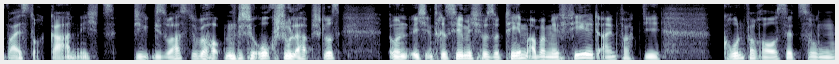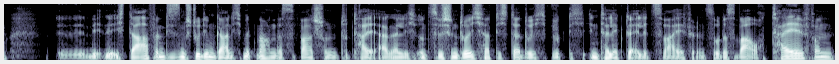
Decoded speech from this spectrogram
weißt doch gar nichts. Wie, wieso hast du überhaupt einen Hochschulabschluss? Und ich interessiere mich für so Themen, aber mir fehlt einfach die Grundvoraussetzung, äh, ich darf in diesem Studium gar nicht mitmachen. Das war schon total ärgerlich. Und zwischendurch hatte ich dadurch wirklich intellektuelle Zweifel und so. Das war auch Teil von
